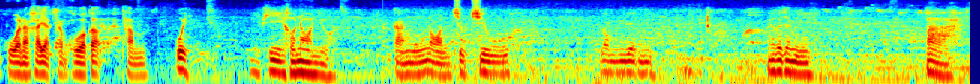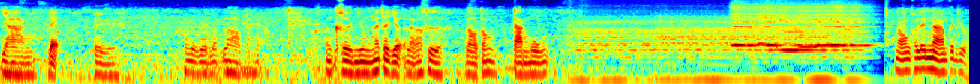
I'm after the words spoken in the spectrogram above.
ำครัวนะใครอยากทำครัวก็ทำอุ้ยมีพี่เขานอนอยู่ กลางมุ้งนอนชิวๆลมเย็นแล้วก็จะมีป่ายางแหละเออบริเวณรอบๆแล้วเนี่ยกลางคืนยุงน่าจะเยอะแล้วก็คือ เราต้องกางมุ้ง น้องเขาเล่นน้ำกันอยู่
